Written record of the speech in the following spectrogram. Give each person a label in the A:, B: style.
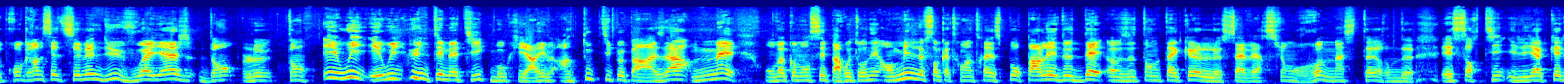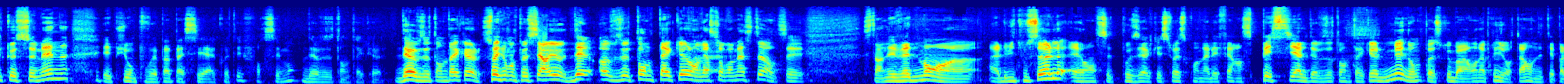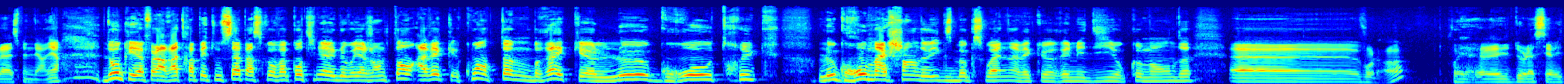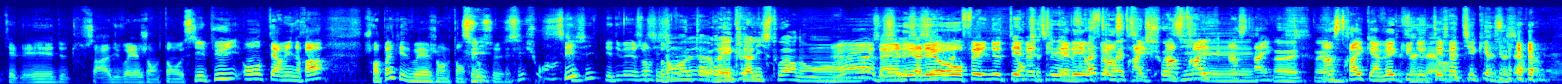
A: Au programme cette semaine du voyage dans le temps. Et oui, et oui, une thématique bon, qui arrive un tout petit peu par hasard, mais on va commencer par retourner en 1993 pour parler de Day of the Tentacle. Sa version remastered est sortie il y a quelques semaines. Et puis on pouvait pas passer à côté forcément Day of the Tentacle. Day of the Tentacle, soyons un peu sérieux, Day of the Tentacle en version remastered, c'est c'est un événement euh, à lui tout seul. Et on s'est posé la question est-ce qu'on allait faire un spécial Death of the Tentacle? Mais non, parce que bah, on a pris du retard, on n'était pas là la semaine dernière. Donc il va falloir rattraper tout ça parce qu'on va continuer avec le voyage dans le temps avec Quantum Break, le gros truc le gros machin de Xbox One avec euh, Remedy aux commandes. Euh, voilà. De la série télé, de tout ça, du voyage dans le temps aussi. Puis on terminera je crois pas qu'il y ait de voyage dans le temps.
B: Si,
A: sur ce...
B: si, je crois.
A: Si, si, il y a du voyage dans
B: si,
A: le temps.
B: Dans, euh, réécrire l'histoire dans.
A: Ah, bah, allez, allez on fait une thématique. Donc, allez, on fait un strike. Un strike, et... un strike. Ouais, ouais. Un strike avec une thématique.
